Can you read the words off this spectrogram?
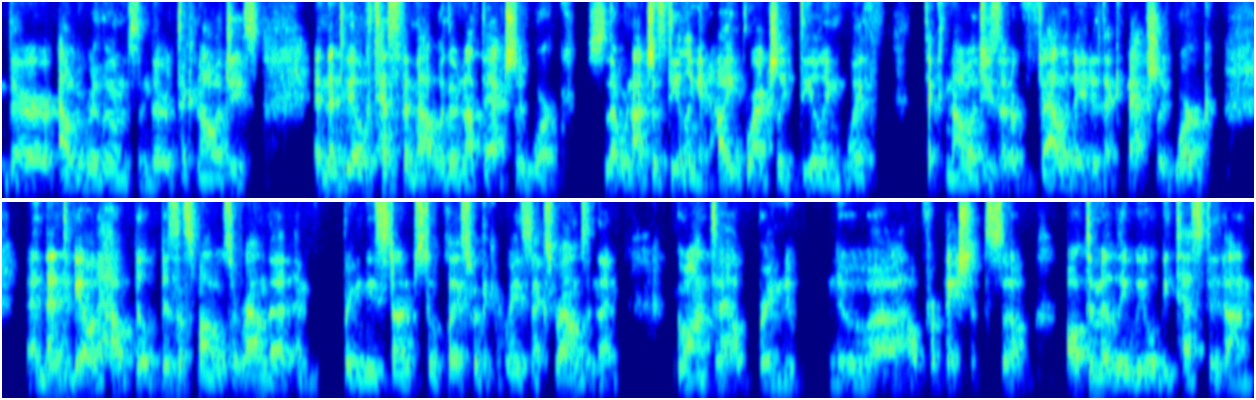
their algorithms and their technologies and then to be able to test them out whether or not they actually work. So that we're not just dealing in hype we're actually dealing with technologies that are validated that can actually work. And then to be able to help build business models around that and bring these startups to a place where they can raise next rounds and then go on to help bring new new uh, help for patients so ultimately we will be tested on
